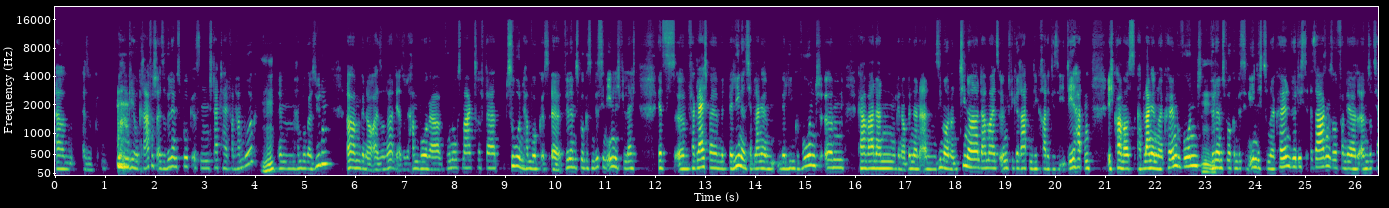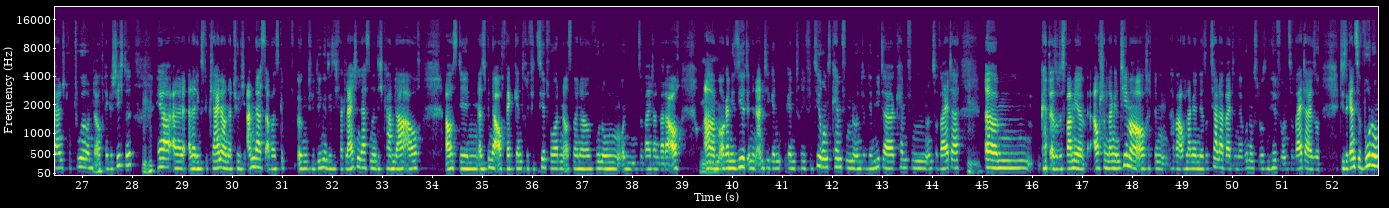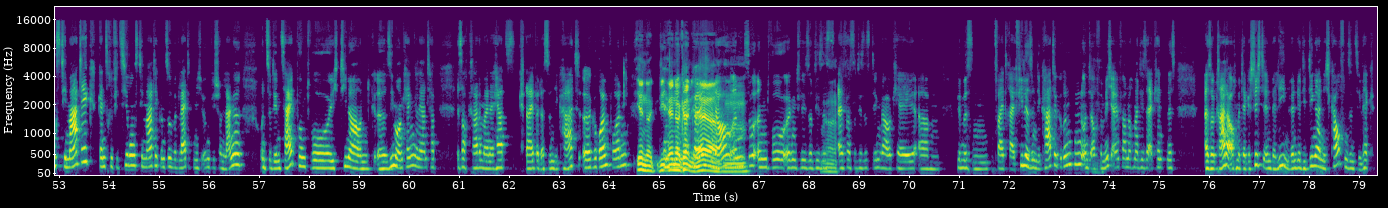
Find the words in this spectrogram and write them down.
Ähm, also geografisch, also Wilhelmsburg ist ein Stadtteil von Hamburg, mhm. im Hamburger Süden. Ähm, genau, also, ne, der, also der Hamburger Wohnungsmarkt trifft da zu und Hamburg ist, äh, Wilhelmsburg ist ein bisschen ähnlich, vielleicht jetzt äh, vergleichbar mit Berlin. Also ich habe lange in Berlin gewohnt, ähm, kam, war dann, genau, bin dann an Simon und Tina damals irgendwie geraten, die gerade diese Idee hatten. Ich komme aus, habe lange in Neukölln gewohnt, mhm. Wilhelmsburg ein bisschen ähnlich zu Neukölln, würde ich sagen, so von der ähm, sozialen Struktur und auch der Geschichte mhm. her, all, allerdings viel kleiner und natürlich anders, aber es gibt irgendwie Dinge, die sich vergleichen lassen. Und ich kam da auch aus den, also ich bin da auch weggentrifiziert worden aus meiner Wohnung und so weiter und war da auch mhm. ähm, organisiert in den Anti-Gentrifizierungskämpfen und in den Mieterkämpfen und so weiter. Mhm. Ähm, hat, also das war mir auch schon lange ein Thema. Auch ich bin, war auch lange in der Sozialarbeit, in der Wohnungslosenhilfe und so weiter. Also diese ganze Wohnungsthematik, Gentrifizierungsthematik und so begleitet mich irgendwie schon lange. Und zu dem Zeitpunkt, wo ich Tina und äh, Simon kennengelernt habe, ist auch gerade meine Herzkneipe, das Syndikat, äh, geräumt worden. Ihr in, die, in, in Neukölln, ja, ja. Genau, mhm. und so, und wo irgendwie so dieses, ja. einfach so dieses Ding war, okay, ähm, wir müssen zwei, drei, viele Syndikate gründen und auch für mich einfach nochmal diese Erkenntnis, also gerade auch mit der Geschichte in Berlin, wenn wir die Dinger nicht kaufen, sind sie weg.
